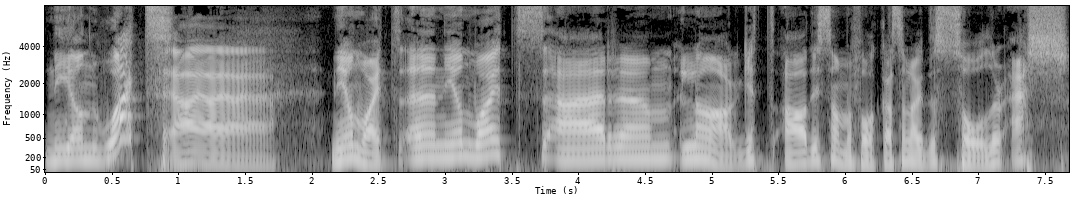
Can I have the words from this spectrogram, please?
Neon What? Ja, ja, ja, ja. Neon White. Uh, Neon White er um, laget av de samme folka som lagde Solar Ash,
